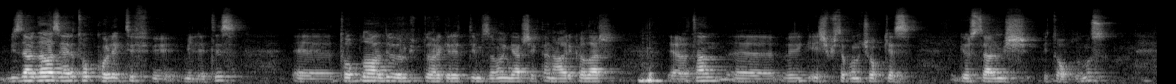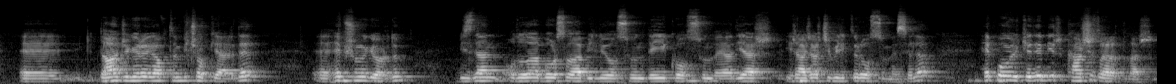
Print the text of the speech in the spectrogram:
bizler daha ziyade top kolektif bir milletiz. E, toplu halde örgütlü hareket ettiğimiz zaman gerçekten harikalar yaratan e, ve geçmişte bunu çok kez göstermiş bir toplumuz. E, daha önce görev yaptığım birçok yerde e, hep şunu gördüm. Bizden Odalar Borsalar Birliği olsun, DEİK olsun veya diğer ihracatçı birlikleri olsun mesela. Hep o ülkede bir karşıt aradılar.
